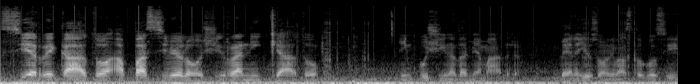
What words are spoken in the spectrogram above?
si è recato a passi veloci, rannicchiato in cucina da mia madre. Bene, io sono rimasto così,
